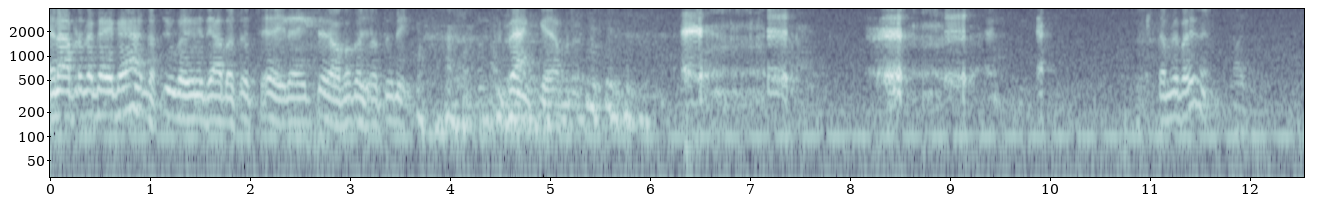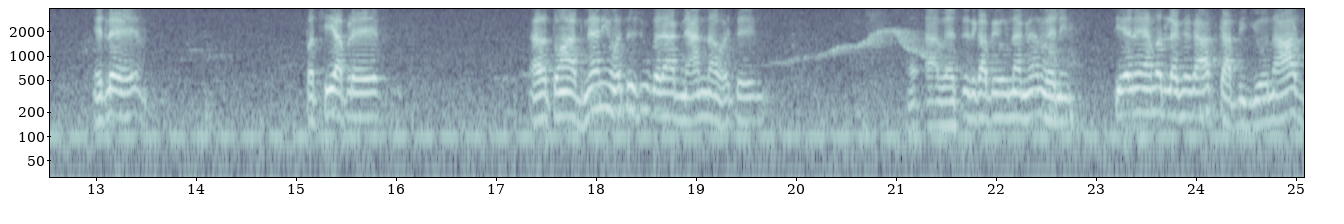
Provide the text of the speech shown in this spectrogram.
એને આપડે તો કઈ કયા કશું ગયું નથી, આ બસો છે એટલે એક છે હવે કશું હતું નહીં. ફ્રેન્ક કે આપણે. તમને ભરી ને? એટલે પછી આપણે તો અજ્ઞાની હોય તો શું કરે? આ જ્ઞાન ના હોય તો આ વ્યવસ્થિત કાપી એવું ના જ્ઞાન હોય ને તેને એમ જ લાગે કે આ જ કાપી ગયો ને આ જ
